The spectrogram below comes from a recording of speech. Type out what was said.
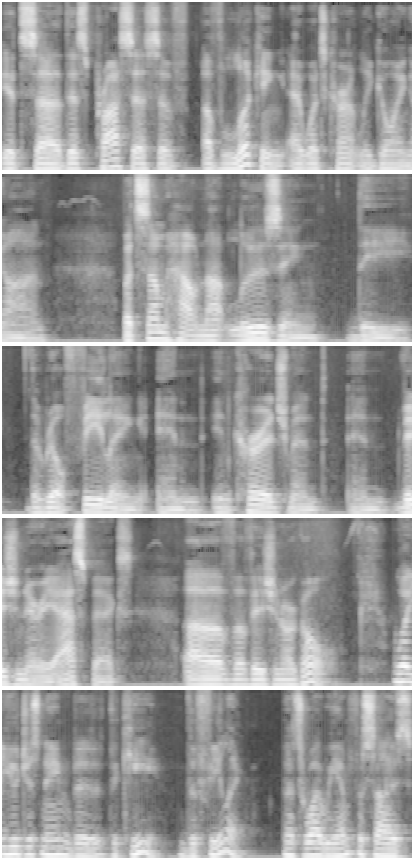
it's uh, this process of of looking at what's currently going on, but somehow not losing the the real feeling and encouragement and visionary aspects of a vision or goal. Well, you just named the, the key, the feeling. That's why we emphasize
